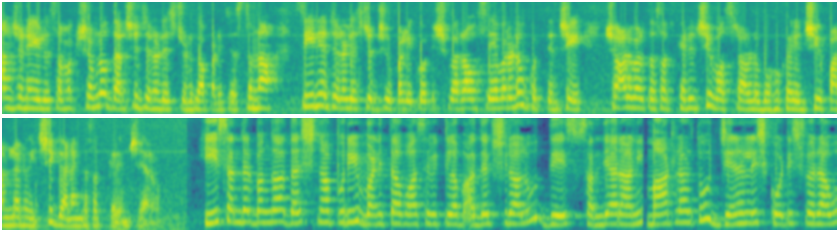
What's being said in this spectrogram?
ఆంజనేయులు సమక్షంలో దర్శి జర్నలిస్టులుగా పనిచేస్తున్న సీనియర్ జర్నలిస్టు జూపల్లి కోటేశ్వరరావు సేవలను గుర్తించి షాల్వర్తో సత్కరించి వస్త్రాలను బహుకరించి పండ్లను ఇచ్చి ఘనంగా సత్కరించారు. ఈ సందర్భంగా దర్శనాపురి వనితా వాసవి క్లబ్ అధ్యక్షురాలు దేశ్ సంధ్యారాణి మాట్లాడుతూ జర్నలిస్ట్ కోటేశ్వరరావు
